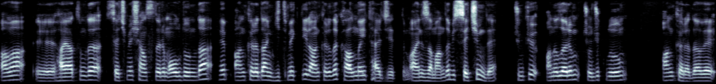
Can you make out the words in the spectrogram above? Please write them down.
Ama e, hayatımda seçme şanslarım olduğunda hep Ankara'dan gitmek değil Ankara'da kalmayı tercih ettim. Aynı zamanda bir seçim de. Çünkü anılarım, çocukluğum Ankara'da ve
